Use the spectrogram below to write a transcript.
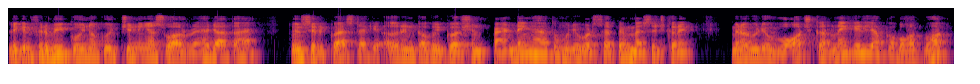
लेकिन फिर भी कोई ना कोई चिन्ह या सवाल रह जाता है। तो इनसे रिक्वेस्ट है कि अगर इनका कोई क्वेश्चन पेंडिंग है तो मुझे व्हाट्सएप पे मैसेज करें। मेरा वीडियो वॉच करने के लिए आपका बहुत बहुत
